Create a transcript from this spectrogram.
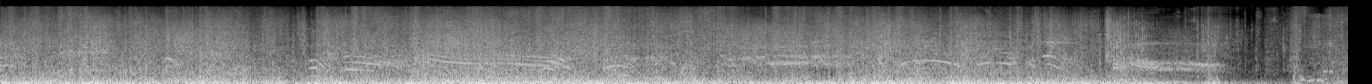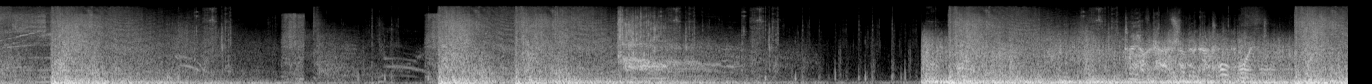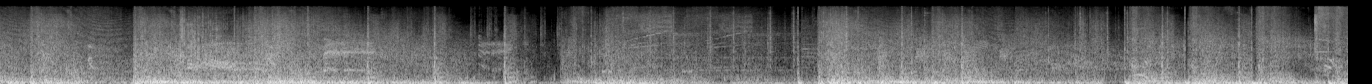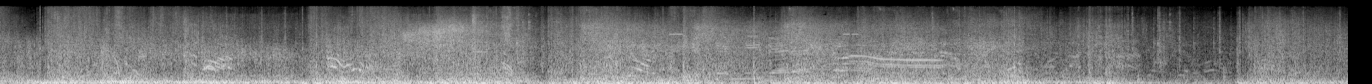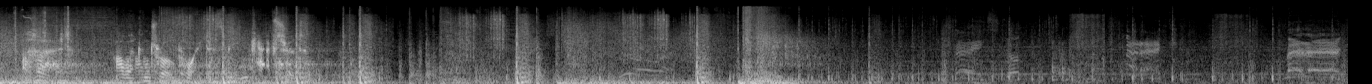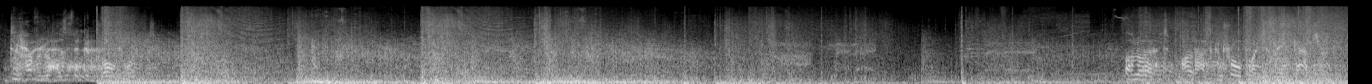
Our control point is being captured. We have lost the control point. Alert! Our last control point is being captured.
